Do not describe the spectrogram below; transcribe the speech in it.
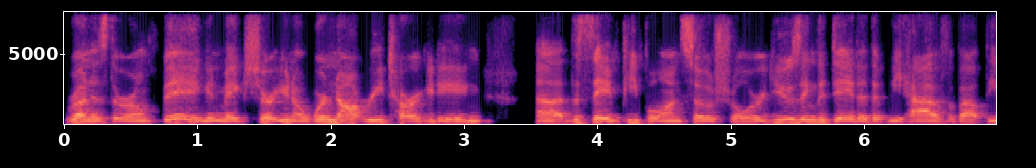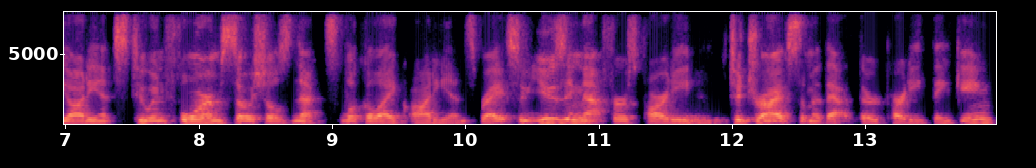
run as their own thing and make sure, you know, we're not retargeting uh, the same people on social or using the data that we have about the audience to inform social's next lookalike audience, right? So using that first party to drive some of that third party thinking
